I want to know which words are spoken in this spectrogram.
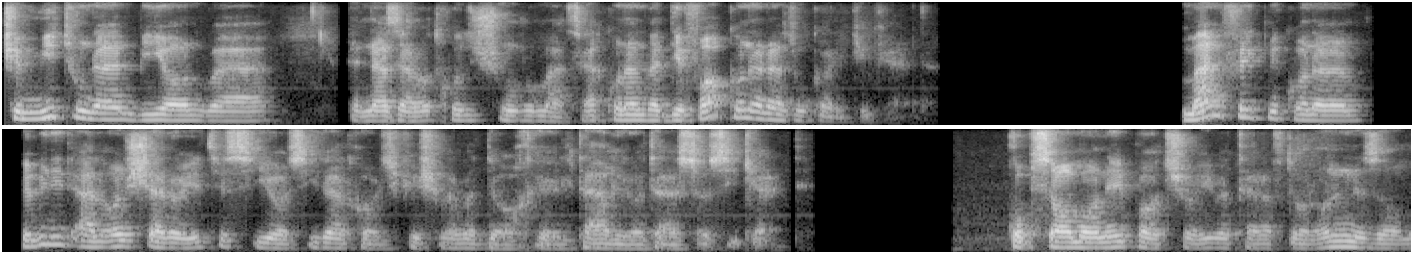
که می‌تونن بیان و نظرات خودشون رو مطرح کنن و دفاع کنن از اون کاری که کردن. من فکر می‌کنم ببینید الان شرایط سیاسی در خارج کشور و داخل تغییرات اساسی کرده. خب سامانه پادشاهی و طرفداران نظام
